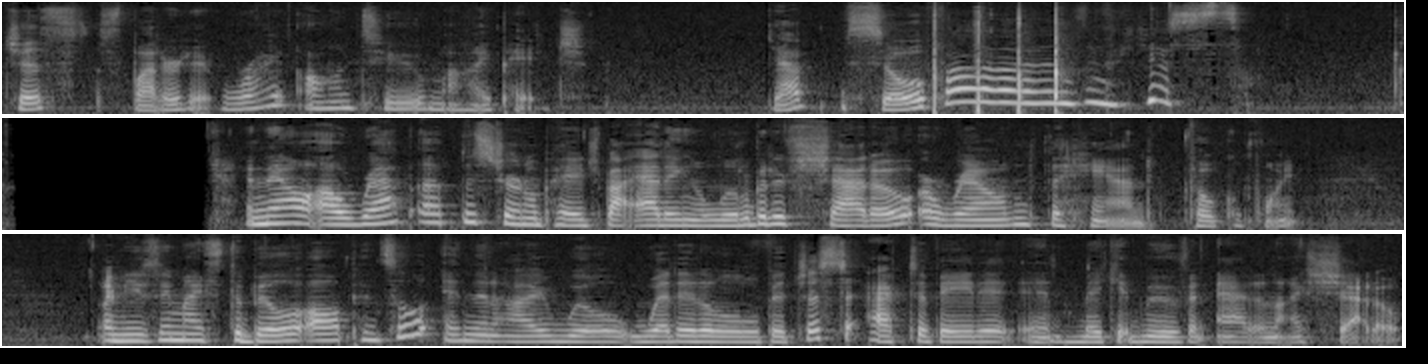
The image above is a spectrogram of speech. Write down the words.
just splattered it right onto my page. Yep, so fun! Yes! And now I'll wrap up this journal page by adding a little bit of shadow around the hand focal point. I'm using my Stabilo All pencil and then I will wet it a little bit just to activate it and make it move and add a nice shadow.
